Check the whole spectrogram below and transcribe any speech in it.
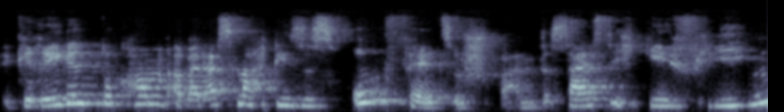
geregelt bekommen. Aber das macht dieses Umfeld so spannend. Das heißt, ich gehe fliegen,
